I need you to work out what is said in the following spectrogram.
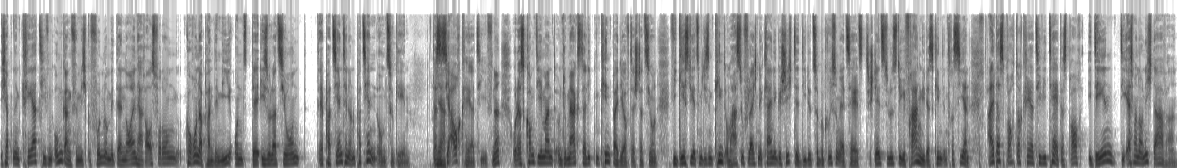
ich hab einen kreativen Umgang für mich gefunden, um mit der neuen Herausforderung Corona-Pandemie und der Isolation der Patientinnen und Patienten umzugehen. Das ja. ist ja auch kreativ, ne? Oder es kommt jemand und du merkst, da liegt ein Kind bei dir auf der Station. Wie gehst du jetzt mit diesem Kind um? Hast du vielleicht eine kleine Geschichte, die du zur Begrüßung erzählst? Stellst du lustige Fragen, die das Kind interessieren? All das braucht doch Kreativität. Das braucht Ideen, die erstmal noch nicht da waren.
